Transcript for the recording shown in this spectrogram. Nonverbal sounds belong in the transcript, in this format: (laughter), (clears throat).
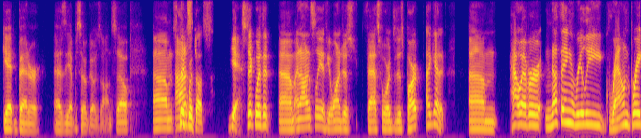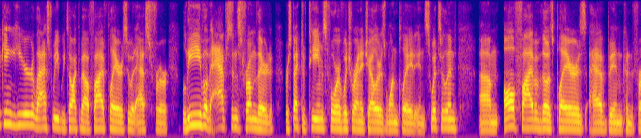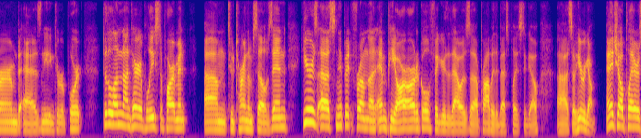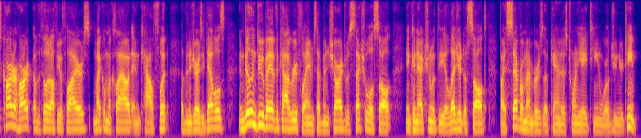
get better as the episode goes on. So um Stick honestly- with us. yeah, stick with it. Um, and honestly, if you want to just fast forward to this part, I get it. Um, however, nothing really groundbreaking here. Last week we talked about five players who had asked for leave of absence from their respective teams, four of which were NHLers, one played in Switzerland. Um, all five of those players have been confirmed as needing to report to the London, Ontario Police Department um, to turn themselves in. Here's a snippet from an NPR article. Figured that that was uh, probably the best place to go. Uh, so here we go. NHL players Carter Hart of the Philadelphia Flyers, Michael McLeod and Cal Foote of the New Jersey Devils, and Dillon Dubé of the Calgary Flames have been charged with sexual assault in connection with the alleged assault by several members of Canada's 2018 World Junior team.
